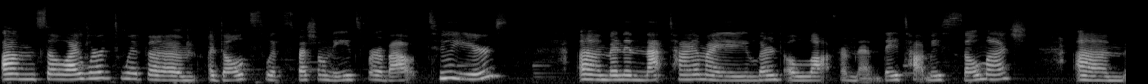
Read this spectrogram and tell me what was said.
Um, so I worked with um, adults with special needs for about two years. Um, and in that time, I learned a lot from them. They taught me so much. Um,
